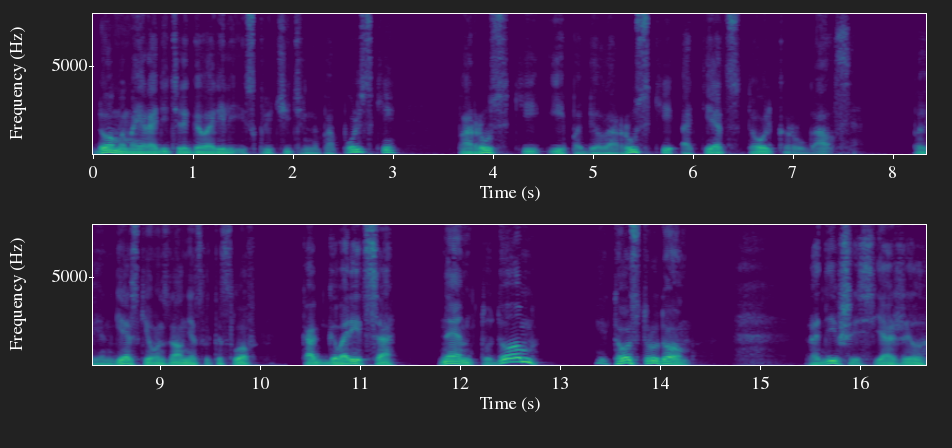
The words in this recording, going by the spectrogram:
Дома мои родители говорили исключительно по-польски, по-русски и по-белорусски отец только ругался. По-венгерски он знал несколько слов — как говорится, «нем тудом» и «то с трудом». Родившись, я жил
